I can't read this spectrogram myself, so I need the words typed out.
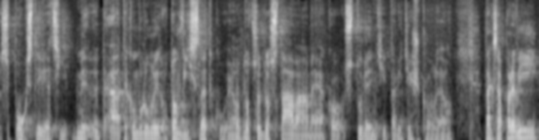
spousty věcí. A teď budu mluvit o tom výsledku, jo? to, co dostáváme jako studenti tady těch škol. Jo? Tak za prvý,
